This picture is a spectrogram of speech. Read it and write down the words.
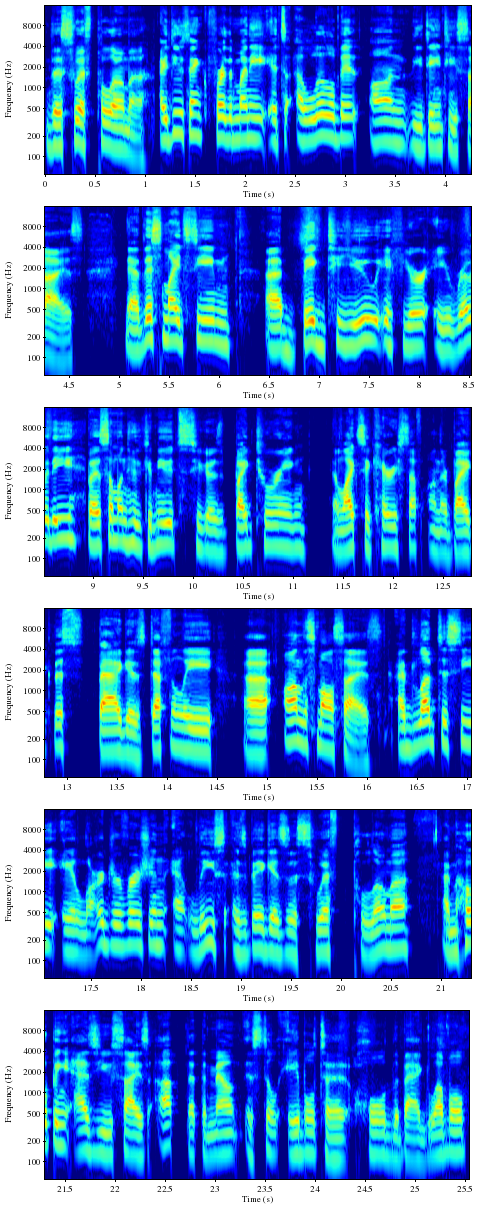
the Swift Paloma. I do think for the money, it's a little bit on the dainty size. Now this might seem uh, big to you if you're a roadie, but as someone who commutes, who goes bike touring and likes to carry stuff on their bike, this bag is definitely uh, on the small size. I'd love to see a larger version, at least as big as the Swift Paloma. I'm hoping as you size up that the mount is still able to hold the bag level.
